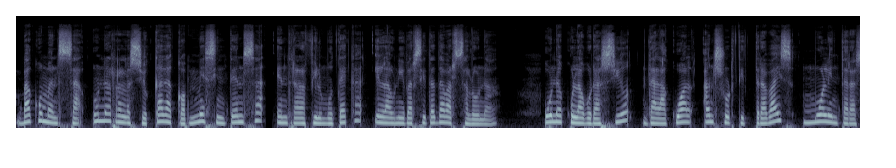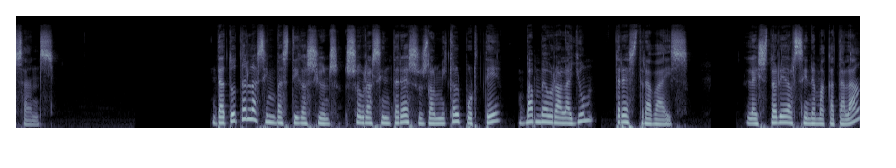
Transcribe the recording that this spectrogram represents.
va començar una relació cada cop més intensa entre la Filmoteca i la Universitat de Barcelona, una col·laboració de la qual han sortit treballs molt interessants. De totes les investigacions sobre els interessos del Miquel Porter van veure a la llum tres treballs. La història del cinema català,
